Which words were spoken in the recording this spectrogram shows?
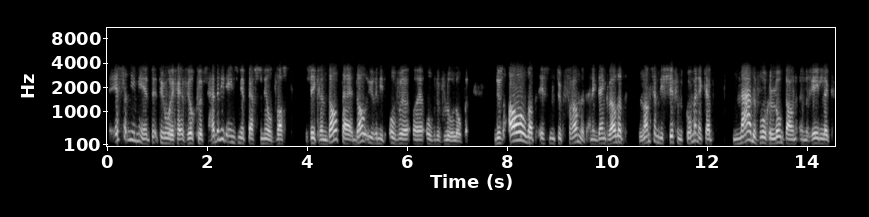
is dat niet meer. Tegenwoordig, veel clubs hebben niet eens meer personeel vast. Zeker in daluren niet over, uh, over de vloer lopen. Dus al dat is natuurlijk veranderd. En ik denk wel dat langzaam die shift moet komen. En ik heb na de vorige lockdown een redelijk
